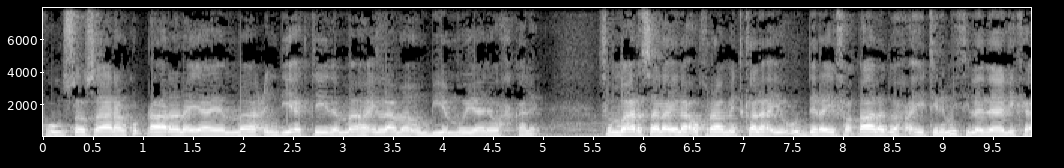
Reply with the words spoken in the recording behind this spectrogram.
kuu soo saaraan ku dhaaranayaaye maa cindii agteyda ma aha ilaa maa unbiyo mooyaane wax kale. Huma arsala ilaa ukhraa mid kale ayuu u diray faqaalat waxa ay tiri midla daalika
